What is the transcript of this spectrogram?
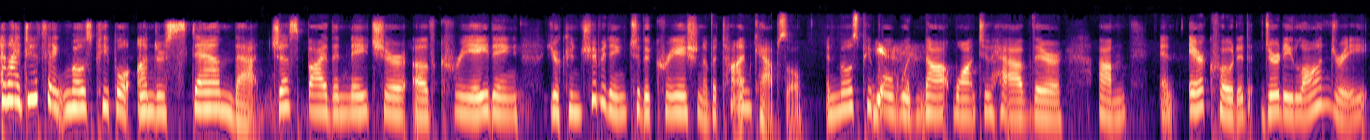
And I do think most people understand that just by the nature of creating, you're contributing to the creation of a time capsule. And most people yes. would not want to have their, um, and air quoted, dirty laundry,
